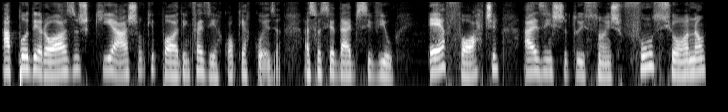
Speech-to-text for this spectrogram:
a poderosos que acham que podem fazer qualquer coisa. A sociedade civil é forte, as instituições funcionam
